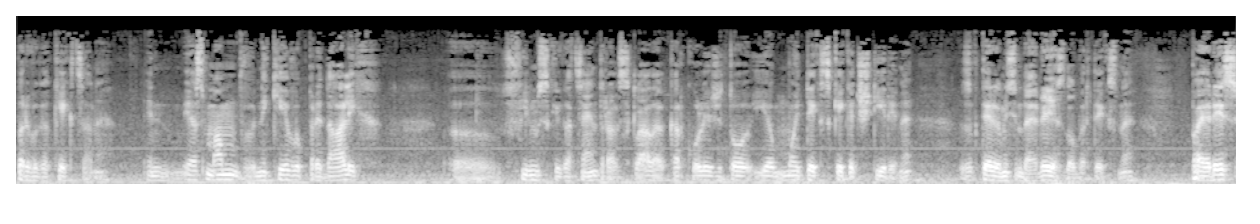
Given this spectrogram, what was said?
prvega kekca. Ne. In jaz imam v, nekje v predaljih uh, filmskega centra ali sklada, karkoli že to je moj tekst Kekec 4, ne, za katerega mislim, da je res dober tekst. Ne. Pa je, res,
